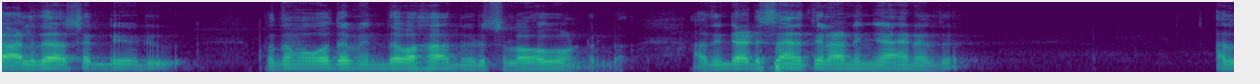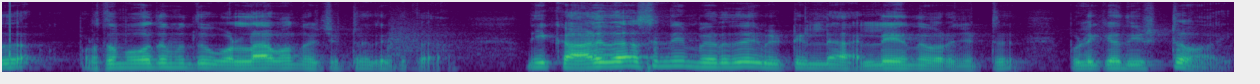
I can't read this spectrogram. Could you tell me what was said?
കാളിദാസന്റെ ഒരു പ്രഥമോദ ബിന്ദവഹ എന്നൊരു ശ്ലോകം ഉണ്ടല്ലോ. അതിന്റെ അടിസ്ഥാനത്തിലാണ് ഞാനത് അത് പ്രഥമോദം ഇത് കൊള്ളാമെന്ന് വെച്ചിട്ട് അത് എടുത്തതാണ് നീ കാളിദാസനെയും വെറുതെ വിട്ടില്ല അല്ലേ എന്ന് പറഞ്ഞിട്ട് പുള്ളിക്കത് ഇഷ്ടമായി.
